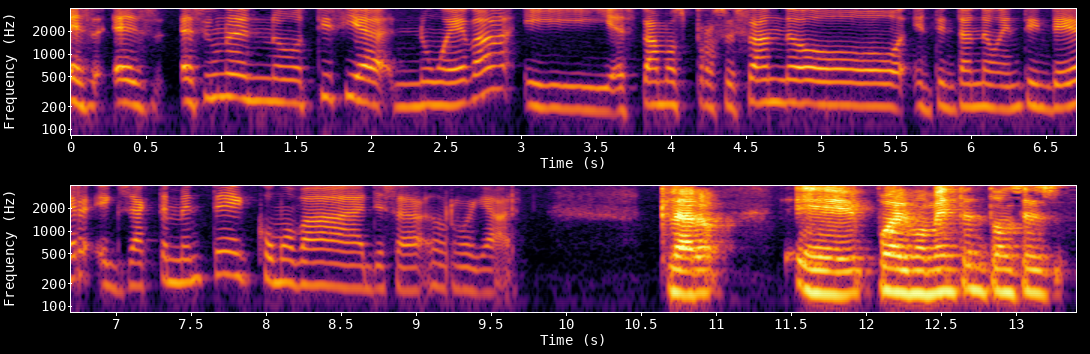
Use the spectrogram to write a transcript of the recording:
es, es, es, una noticia nueva y estamos procesando, intentando entender exactamente cómo va a desarrollar. Claro. Eh, por el momento, entonces,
